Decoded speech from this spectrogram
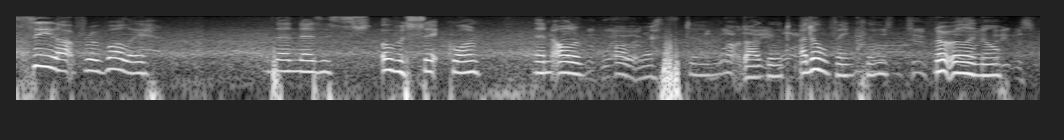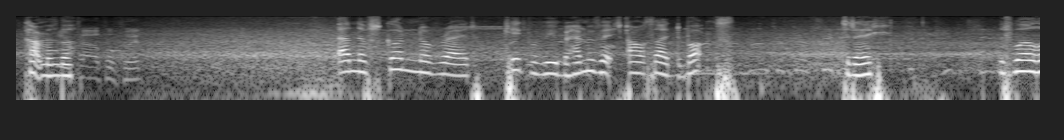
See that for a volley. Then there's this other sick one. Then all, of, all the rest, um, not that good. I don't think so. Don't really know. Can't remember. And they've scored another red. Kick with Ibrahimovic outside the box today. As well.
